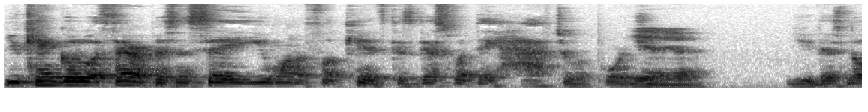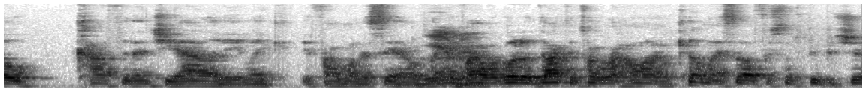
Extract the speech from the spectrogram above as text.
You can't go to a therapist and say you want to fuck kids because guess what? They have to report you. Yeah, yeah. You there's no confidentiality. Like if I want to say, like, Yeah, if. I want to go to a doctor and talk about how I want to kill myself or some stupid shit,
